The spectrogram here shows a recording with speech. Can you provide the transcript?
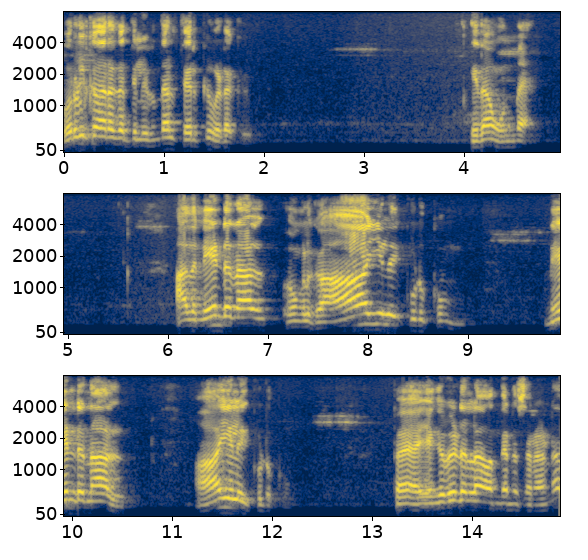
பொருள்காரகத்தில் இருந்தால் தெற்கு வடக்கு. இதுதான் உண்மை. அது நீண்ட நாள் உங்களுக்கு ஆயிலை கொடுக்கும். நீண்ட நாள் ஆயிலை கொடுக்கும். இப்போ எங்கள் வீடெல்லாம் வந்து என்ன சொன்னான்னா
